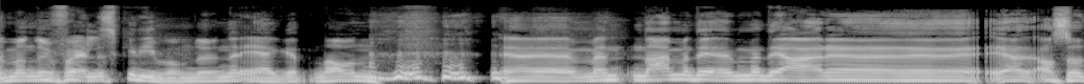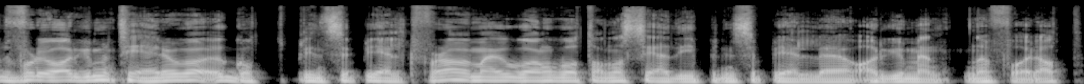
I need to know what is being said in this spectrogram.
Men du får heller skrive om det under eget navn. Eh, Men, nei, men, det, men det er eh, jeg, altså, For du argumenterer jo godt prinsipielt for det, og det går godt an å se de prinsipielle argumentene for at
